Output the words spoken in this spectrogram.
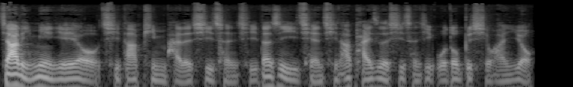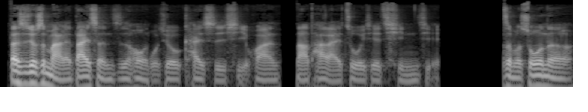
家里面也有其他品牌的吸尘器，但是以前其他牌子的吸尘器我都不喜欢用。但是就是买了戴森之后，我就开始喜欢拿它来做一些清洁。怎么说呢？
